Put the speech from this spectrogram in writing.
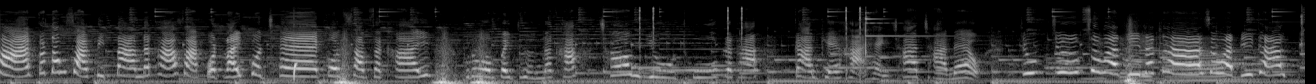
ค่ะก็ต้องฝากติดตามนะคะ ฝากกดไลค์กดแชร์ กด subscribe รวมไปถึงนะคะ ช่อง YouTube นะคะ การเคหะแห่งชาติชาแนลจุ๊บจุ๊บสวัสดีนะคะ สวัสดีค่ะ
